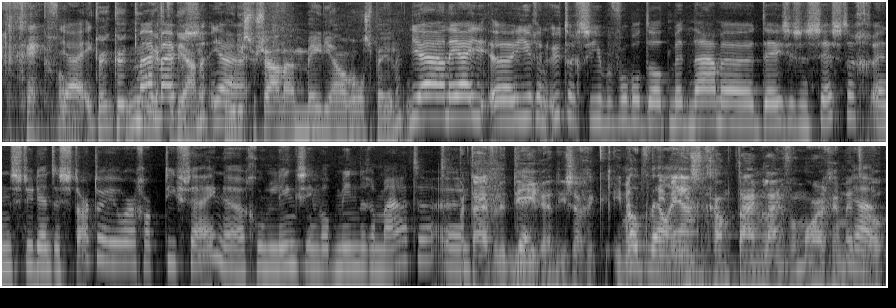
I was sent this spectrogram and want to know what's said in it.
gek van. Ja, ik, Kun, je- kun je toelichten, ja. hoe die sociale media een rol spelen? Ja, nou ja, eh, hier in Utrecht zie je bijvoorbeeld dat met name D66 en Studenten Starter heel erg actief zijn. Eh, GroenLinks in wat mindere mate. Eh, Partij voor de Dieren, die zag ik in mijn, Ook wel, in mijn ja. Instagram-timeline vanmorgen... met Ja. wel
